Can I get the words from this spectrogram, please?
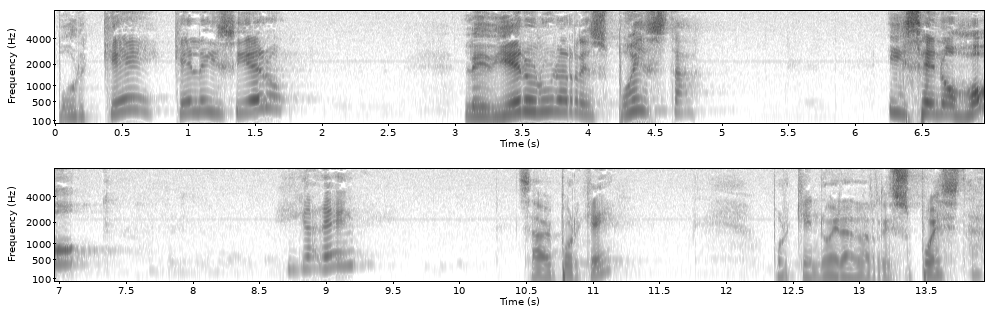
¿Por qué? ¿Qué le hicieron? Le dieron una respuesta y se enojó. ¿Sabe por qué? Porque no era la respuesta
